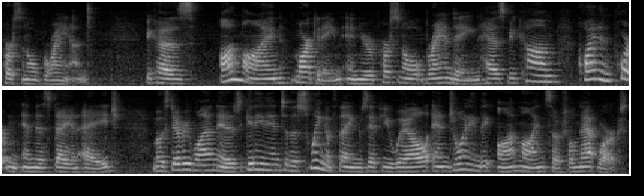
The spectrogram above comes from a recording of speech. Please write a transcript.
personal brand. Because online marketing and your personal branding has become quite important in this day and age. Most everyone is getting into the swing of things, if you will, and joining the online social networks.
